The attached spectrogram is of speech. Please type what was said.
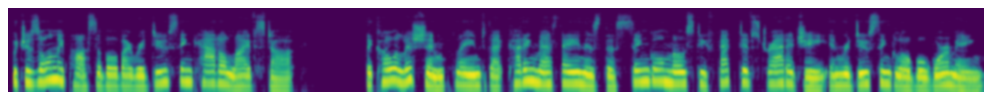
which is only possible by reducing cattle livestock. The coalition claimed that cutting methane is the single most effective strategy in reducing global warming.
